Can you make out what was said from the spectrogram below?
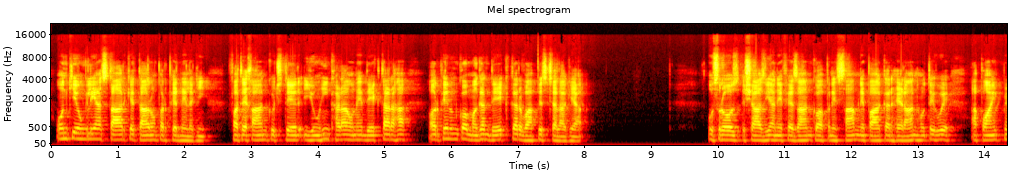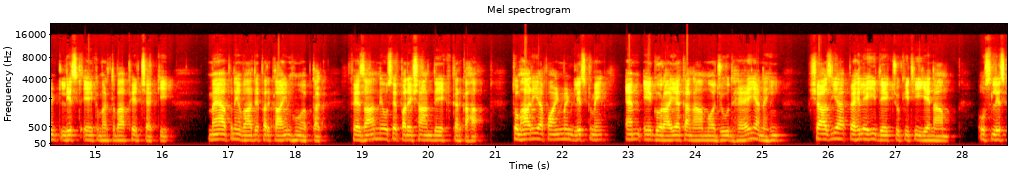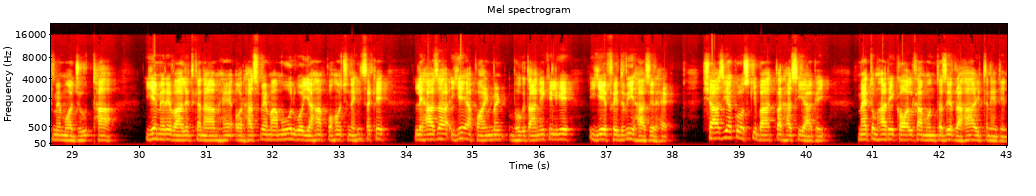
ان کی انگلیاں ستار کے تاروں پر پھرنے لگیں۔ فتح خان کچھ دیر یوں ہی کھڑا انہیں دیکھتا رہا اور پھر ان کو مگن دیکھ کر واپس چلا گیا۔ اس روز شازیہ نے فیضان کو اپنے سامنے پا کر حیران ہوتے ہوئے اپوائنٹمنٹ لسٹ ایک مرتبہ پھر چیک کی۔ میں اپنے وعدے پر قائم ہوں اب تک۔ فیضان نے اسے پریشان دیکھ کر کہا۔ تمہاری اپوائنٹمنٹ لسٹ میں ایم اے گورائیا کا نام موجود ہے یا نہیں؟ شازیہ پہلے ہی دیکھ چکی تھی یہ نام، اس لسٹ میں موجود تھا۔ یہ میرے والد کا نام ہے اور حسب معمول وہ یہاں پہنچ نہیں سکے۔ لہٰذا یہ اپوائنٹمنٹ بھگتانے کے لیے یہ فدوی حاضر ہے۔ شازیہ کو اس کی بات پر ہنسی آ گئی۔ میں تمہاری کال کا منتظر رہا اتنے دن۔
